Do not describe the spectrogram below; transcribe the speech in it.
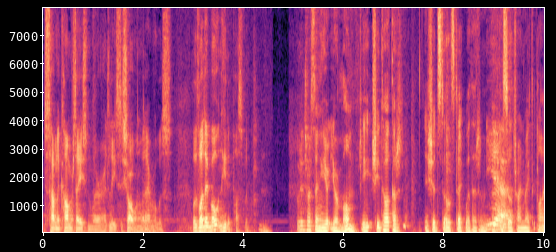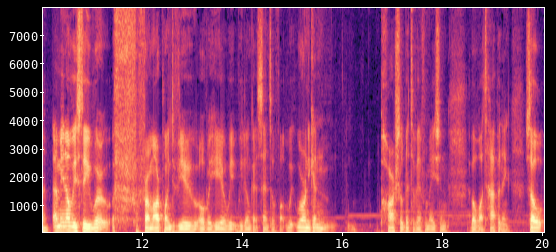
just having a conversation with her, at least a short one, whatever, was was what they both needed, possibly. But interesting, your, your mum, she, she thought that you should still stick with it and, Yeah. and still try and make the climb. I mean, obviously, we're from our point of view over here, we, we don't get a sense of what we- we're only getting partial bits of information about what's happening. So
